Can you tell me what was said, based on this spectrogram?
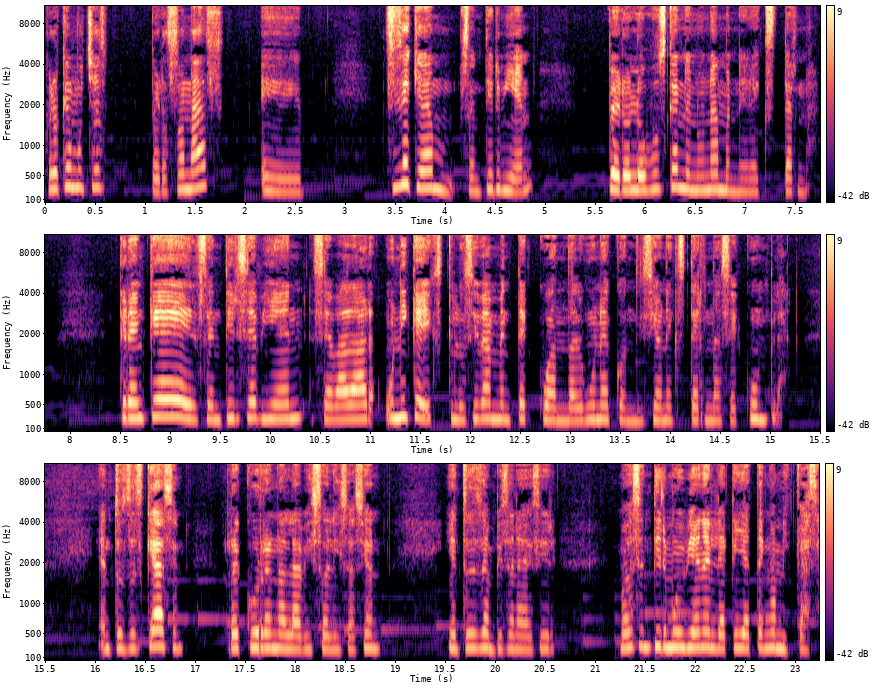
creo que muchas personas eh, sí se quieren sentir bien, pero lo buscan en una manera externa creen que el sentirse bien se va a dar única y exclusivamente cuando alguna condición externa se cumpla. Entonces, ¿qué hacen? Recurren a la visualización y entonces empiezan a decir, me voy a sentir muy bien el día que ya tenga mi casa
